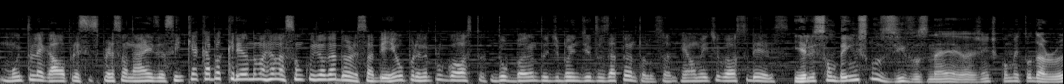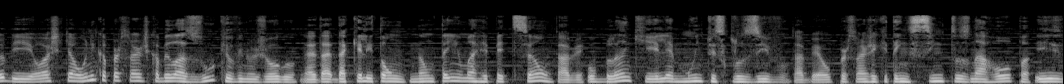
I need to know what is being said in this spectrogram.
muito legal pra esses personagens, assim, que acaba criando uma relação com o jogador, sabe? Eu, por exemplo, gosto do bando de bandidos da Tantalus, sabe? Realmente gosto deles. E eles são bem exclusivos, né? A gente comentou da Ruby, eu acho que é a única personagem de cabelo azul que eu vi no jogo, né? Da, daquele tom, não tem uma repetição, sabe? O Blank, ele é muito exclusivo, sabe? É o personagem que tem cintos na roupa e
